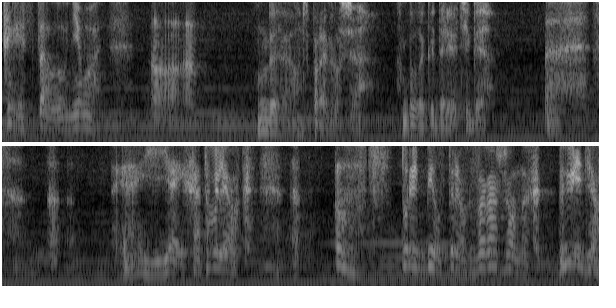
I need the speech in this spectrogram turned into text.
Кристалл у него. Да, он справился. Благодаря тебе. Я их отвлек. Прибил трех зараженных. Видел?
